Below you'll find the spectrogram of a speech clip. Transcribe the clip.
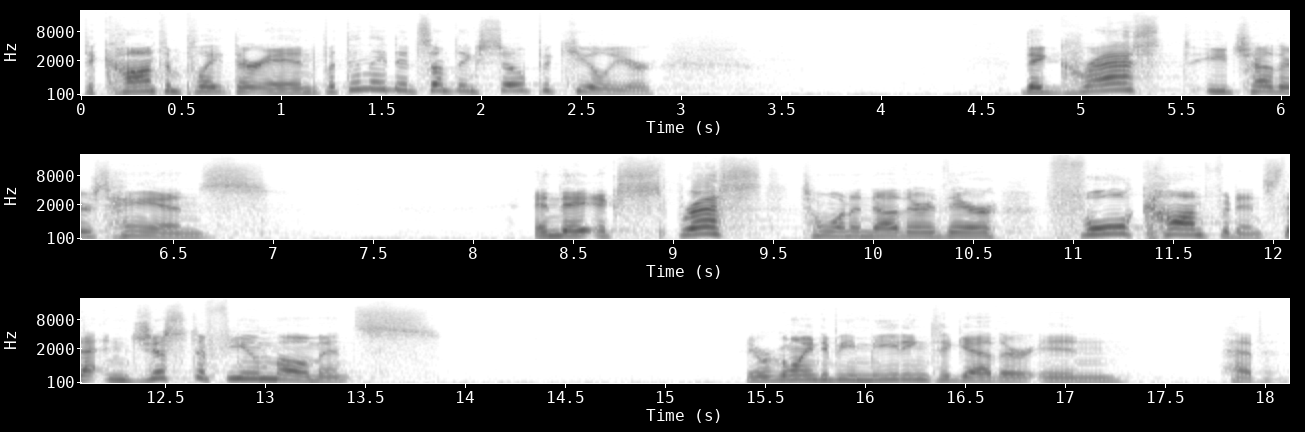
to contemplate their end, but then they did something so peculiar. They grasped each other's hands and they expressed to one another their full confidence that in just a few moments they were going to be meeting together in heaven.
